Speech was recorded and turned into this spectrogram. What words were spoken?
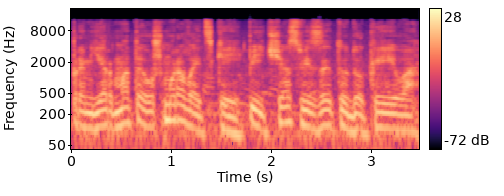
прем'єр Матеуш Моравецький під час візиту до Києва.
